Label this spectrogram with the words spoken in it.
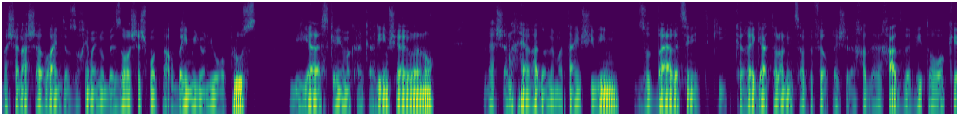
בשנה שעברה, אם אתם זוכרים, היינו באזור ה-640 מיליון יורו פלוס, בגלל ההסכמים הכלכליים שהיו לנו, והשנה ירדנו ל-270. זאת בעיה רצינית, כי כרגע אתה לא נמצא בפייר פליי של אחד לאחד, וויטור רוקה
